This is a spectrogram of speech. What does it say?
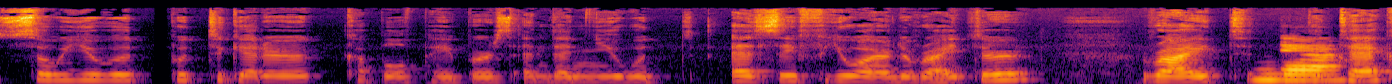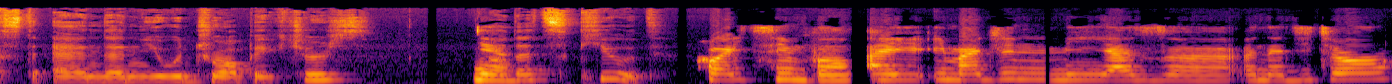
So you would put together a couple of papers and then you would, as if you are the writer, write Yeah. the text and then you would draw pictures. Yeah. Oh, that's cute. Quite simple. I imagine me as a, an editor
